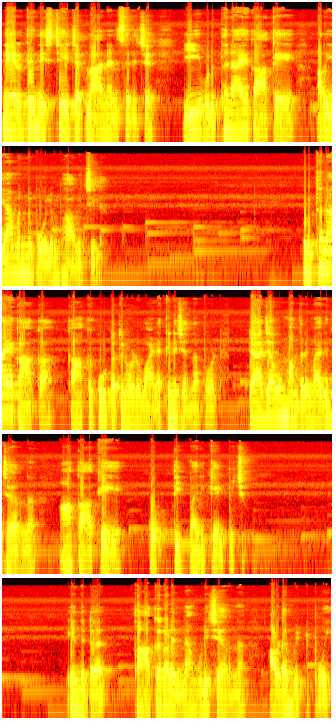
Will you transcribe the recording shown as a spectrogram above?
നേരത്തെ നിശ്ചയിച്ച പ്ലാൻ അനുസരിച്ച് ഈ വൃദ്ധനായ കാക്കയെ അറിയാമെന്ന് പോലും ഭാവിച്ചില്ല. വൃദ്ധനായ കാക്ക കാക്കക്കൂട്ടത്തിനോട് വഴക്കിന് ചെന്നപ്പോൾ രാജാവും മന്ത്രിമാരും ചേർന്ന് ആ കാക്കയെ കൊത്തി പരിക്കേൽപ്പിച്ചു. എന്നിട്ട് കാക്കകളെല്ലാം കൂടി ചേർന്ന് അവിടം വിട്ടുപോയി.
